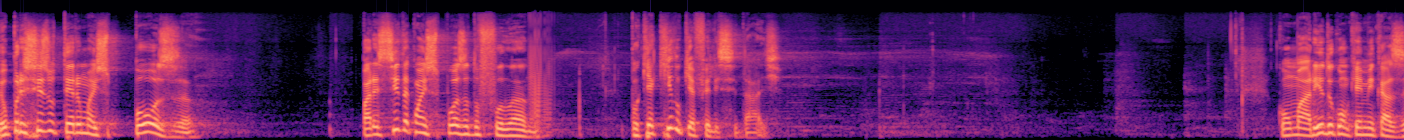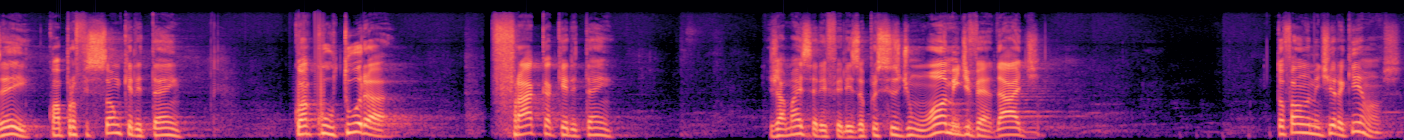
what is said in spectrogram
Eu preciso ter uma esposa parecida com a esposa do fulano, porque aquilo que é felicidade. Com o marido com quem me casei, com a profissão que ele tem, com a cultura fraca que ele tem, jamais serei feliz. Eu preciso de um homem de verdade. Estou falando mentira aqui, irmãos?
